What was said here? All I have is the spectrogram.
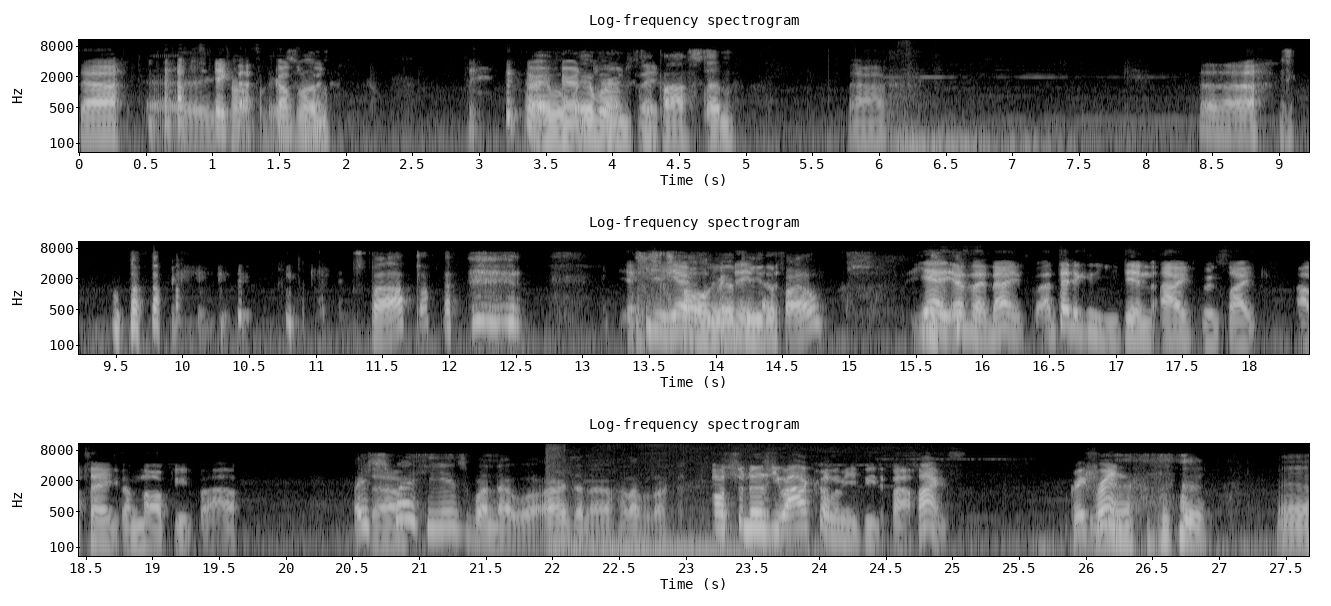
So, Uh, I'll take that as a probably one. compliment. It won't, fair, it won't be past him. Uh, uh, Stop. yeah, yeah, Call you a paedophile. yeah, yeah, that's nice. But technically, you didn't. I was like, I'll take. I'm not a pedophile. I So- swear he is one now. or- I don't know. I'll have a look. Oh, as soon as you are calling me a pedophile, thanks. Great friend. Yeah. yeah.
